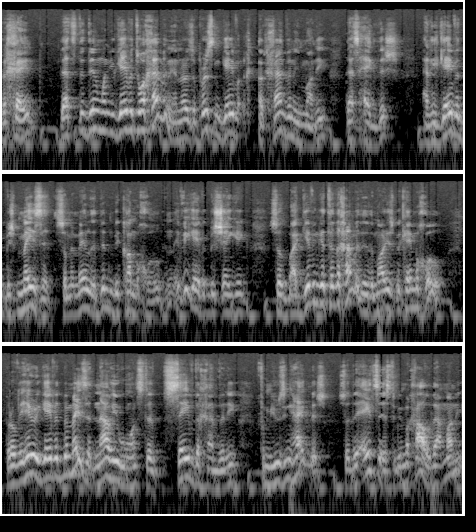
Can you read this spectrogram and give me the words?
V'chein, that's the din when you gave it to a chemini. And words, a person gave a chemini money that's hegdish, and he gave it b'mezid, so memela didn't become a chul. And if he gave it b'shegig, so by giving it to the chemini, the maris became a chul. But over here he gave it b'mezid. Now he wants to save the chemini from using hegdish. So the eitzah is to be machal that money.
